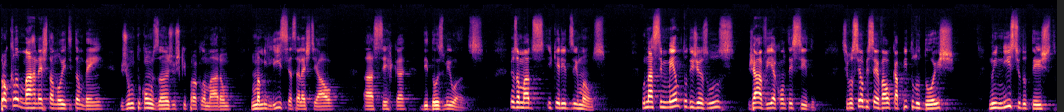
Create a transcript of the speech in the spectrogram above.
proclamar nesta noite também, junto com os anjos que proclamaram uma milícia celestial há cerca de dois mil anos. Meus amados e queridos irmãos, o nascimento de Jesus já havia acontecido. Se você observar o capítulo 2, no início do texto,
